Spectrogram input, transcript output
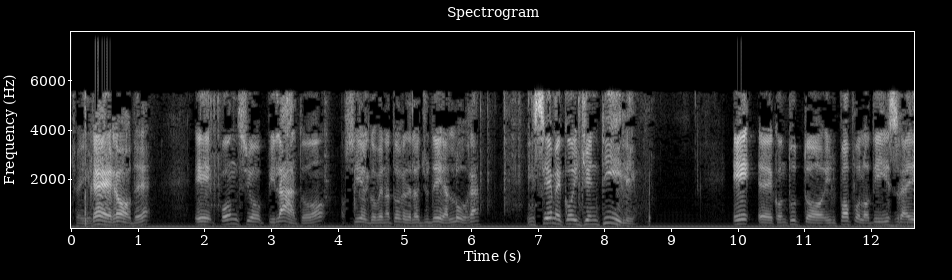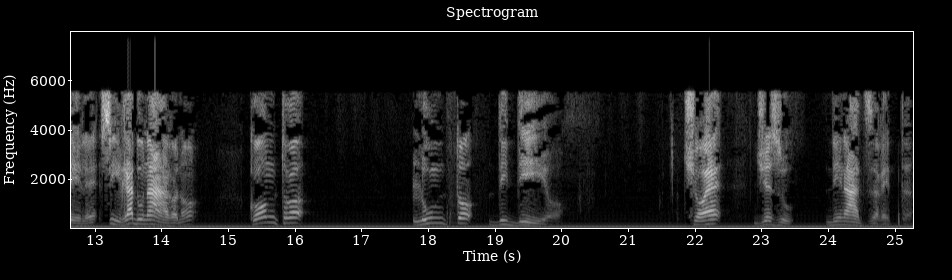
cioè il re Erode, e Ponzio Pilato, ossia il governatore della Giudea allora, insieme coi gentili, e eh, con tutto il popolo di Israele si radunarono contro l'unto di Dio, cioè Gesù di Nazareth,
